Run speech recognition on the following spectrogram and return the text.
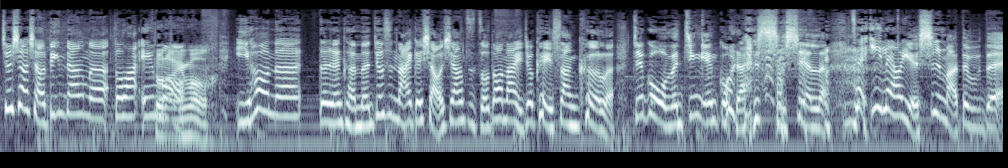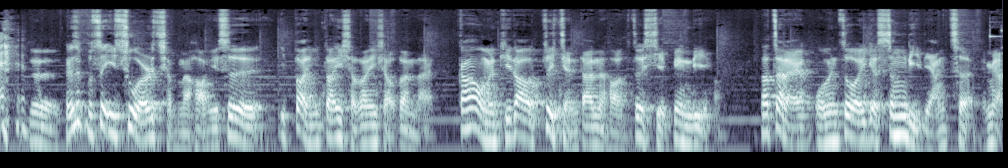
就像小叮当呢，哆啦 A 梦，哆啦 A 梦以后呢的人可能就是拿一个小箱子走到哪里就可以上课了。结果我们今年果然实现了，在医疗也是嘛，对不对？对，可是不是一蹴而成的哈，也是一段一段。一小段一小段来。刚刚我们提到最简单的哈，这个写病历哈，那再来我们做一个生理量测，有没有？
